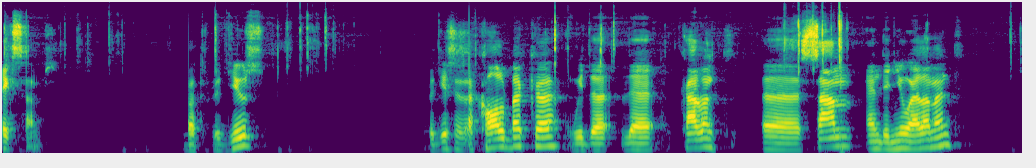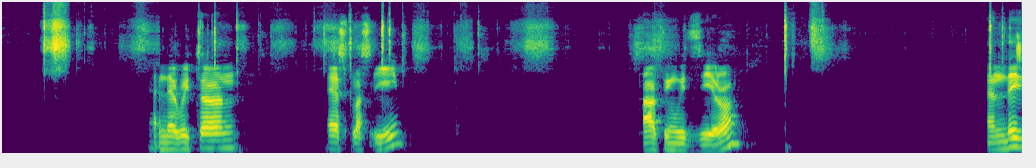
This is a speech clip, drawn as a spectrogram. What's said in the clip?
exams. But reduce reduces a callback uh, with the, the current uh, sum and the new element, and the return s plus e, starting with 0. And this,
